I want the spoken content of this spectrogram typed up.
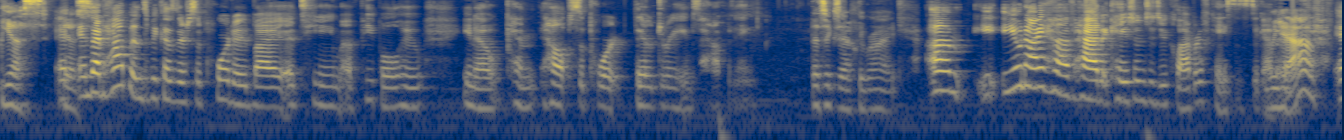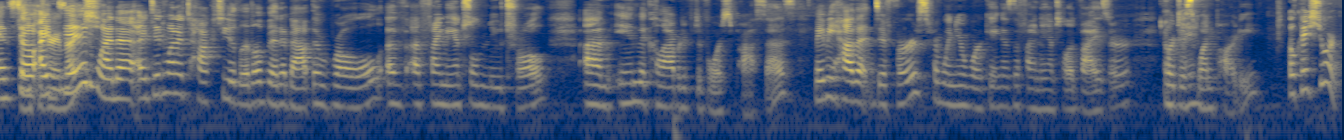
Yes, and, yes. and that happens because they're supported by a team of people who, you know, can help support their dreams happening. That's exactly right. Um, y- you and I have had occasion to do collaborative cases together. We have, and so I did want to. I did want to talk to you a little bit about the role of a financial neutral um, in the collaborative divorce process. Maybe how that differs from when you're working as a financial advisor for just one party. Okay, sure.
